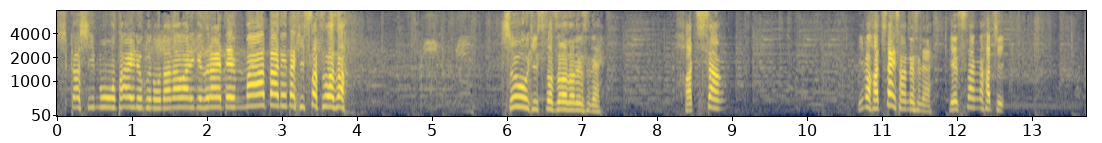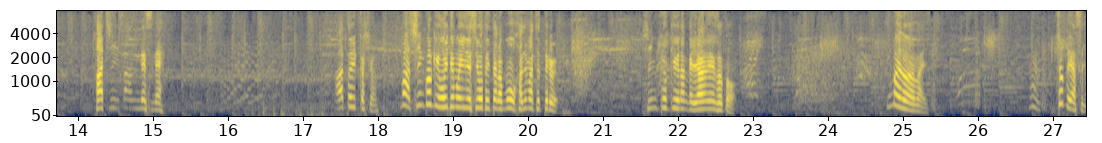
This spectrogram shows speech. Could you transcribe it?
しかしもう体力の7割削られてまた出た必殺技。超必殺技ですね。83今8対3ですね。ゲスさんが88 3ですね。あと1箇所。まあ深呼吸置いてもいいですよと言ったらもう始まっちゃってる。深呼吸なんかやらねえぞと。今のはうまい、うん、ちょっと安い。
